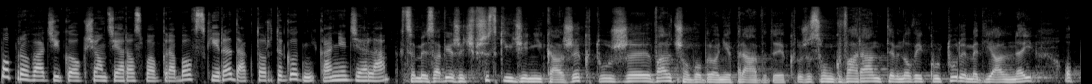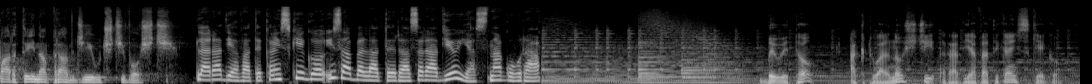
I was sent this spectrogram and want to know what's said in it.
Poprowadzi go ksiądz Jarosław Grabowski, redaktor tygodnika Niedziela. Chcemy zawierzyć wszystkich dziennikarzy, którzy walczą w obronie prawdy, którzy są gwarantem nowej kultury medialnej opartej na prawdzie i uczciwości. Dla Radia Watykańskiego Izabela Tyras, Radio Jasna Góra. Były to aktualności Radia Watykańskiego.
